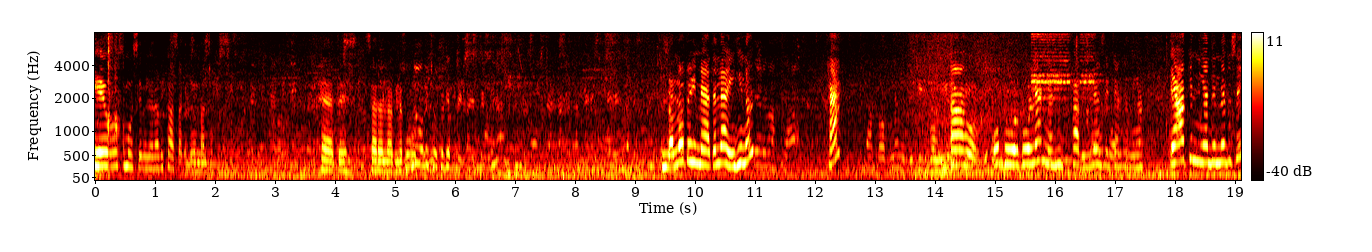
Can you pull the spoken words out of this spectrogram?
ਇਹ ਉਹ ਸਮੋਸੇ ਵਗੈਰਾ ਵੀ ਖਾ ਸਕਦੇ ਉਹਨਾਂ ਚ। ਹੈ ਤੇ ਸਾਰਾ ਛੋਟੇ ਪਲੇਟਾਂ ਲੈ ਲਓ ਤੁਸੀਂ ਮੈਂ ਤੇ ਲਈ ਸੀ ਨਾ। ਹੈ? ਆਹੋ ਉਹ ਗੋਲ ਗੋਲ ਲੈਣੀਆਂ ਸੀ ਖਾਦੀ ਵੈਸੇ ਚੱਲ ਜਾਂਦੀਆਂ ਇਹ ਆ ਕਿੰਨੀਆਂ ਦਿੰਦੇ ਤੁਸੀਂ?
